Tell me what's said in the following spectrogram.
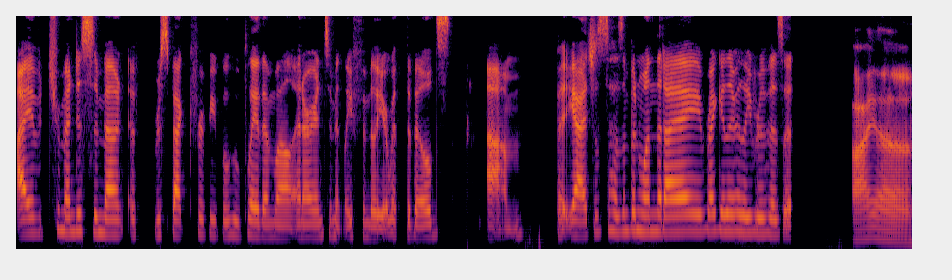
I have a tremendous amount of respect for people who play them well and are intimately familiar with the builds. Um, but yeah, it just hasn't been one that I regularly revisit. I uh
